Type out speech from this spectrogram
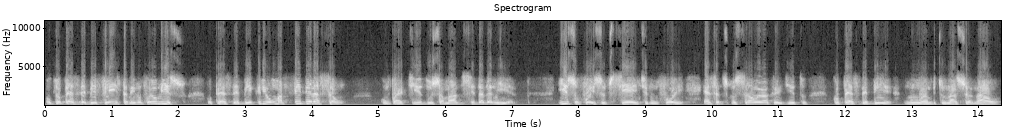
O que o PSDB fez também não foi omisso. O PSDB criou uma federação com um partido chamado Cidadania. Isso foi suficiente, não foi? Essa discussão eu acredito o PSDB, no âmbito nacional,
